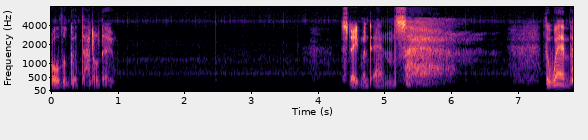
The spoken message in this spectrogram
For all the good that'll do. Statement ends. The web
